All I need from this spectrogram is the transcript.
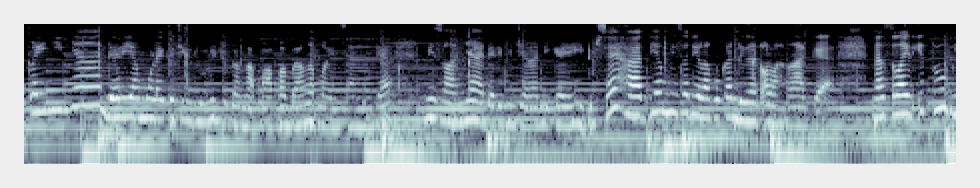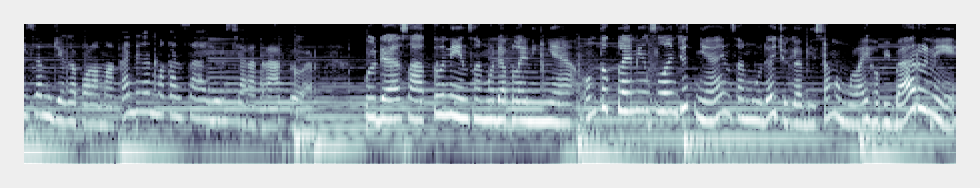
Planningnya dari yang mulai kecil dulu juga gak apa-apa banget loh insan muda. Misalnya dari menjalani gaya hidup sehat yang bisa dilakukan dengan olahraga. Nah selain itu bisa menjaga pola makan dengan makan sayur secara teratur. Udah satu nih insan muda planningnya. Untuk planning selanjutnya insan muda juga bisa memulai hobi baru nih.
